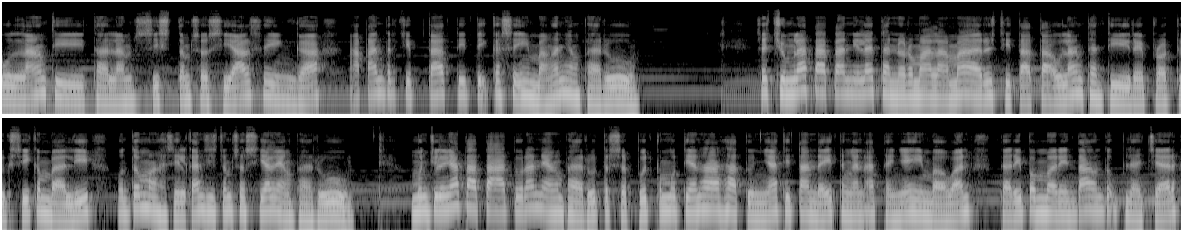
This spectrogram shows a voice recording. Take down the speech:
ulang di dalam sistem sosial sehingga akan tercipta titik keseimbangan yang baru. Sejumlah tata nilai dan norma lama harus ditata ulang dan direproduksi kembali untuk menghasilkan sistem sosial yang baru. Munculnya tata aturan yang baru tersebut kemudian salah satunya ditandai dengan adanya himbauan dari pemerintah untuk belajar,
